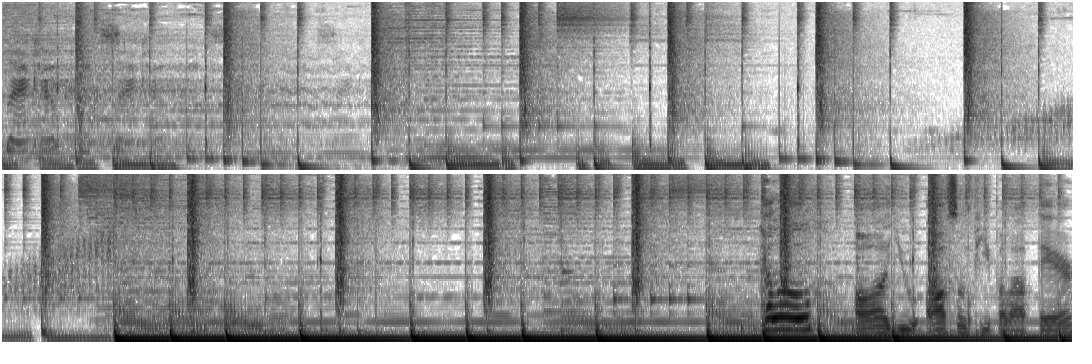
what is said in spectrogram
Blackout. Hello, all you awesome people out there.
